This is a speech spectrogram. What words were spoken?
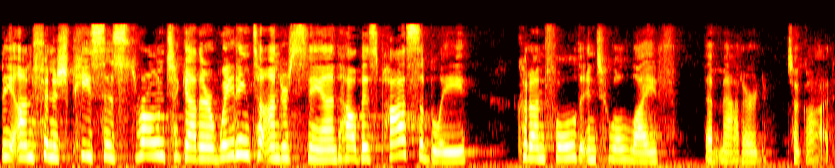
the unfinished pieces thrown together, waiting to understand how this possibly could unfold into a life that mattered to God.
